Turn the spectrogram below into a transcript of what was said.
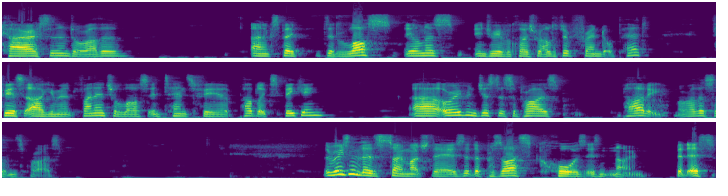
car accident or other unexpected loss, illness, injury of a close relative, friend, or pet, fierce argument, financial loss, intense fear, public speaking, uh, or even just a surprise party or other sudden surprise. The reason there's so much there is that the precise cause isn't known, but es-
